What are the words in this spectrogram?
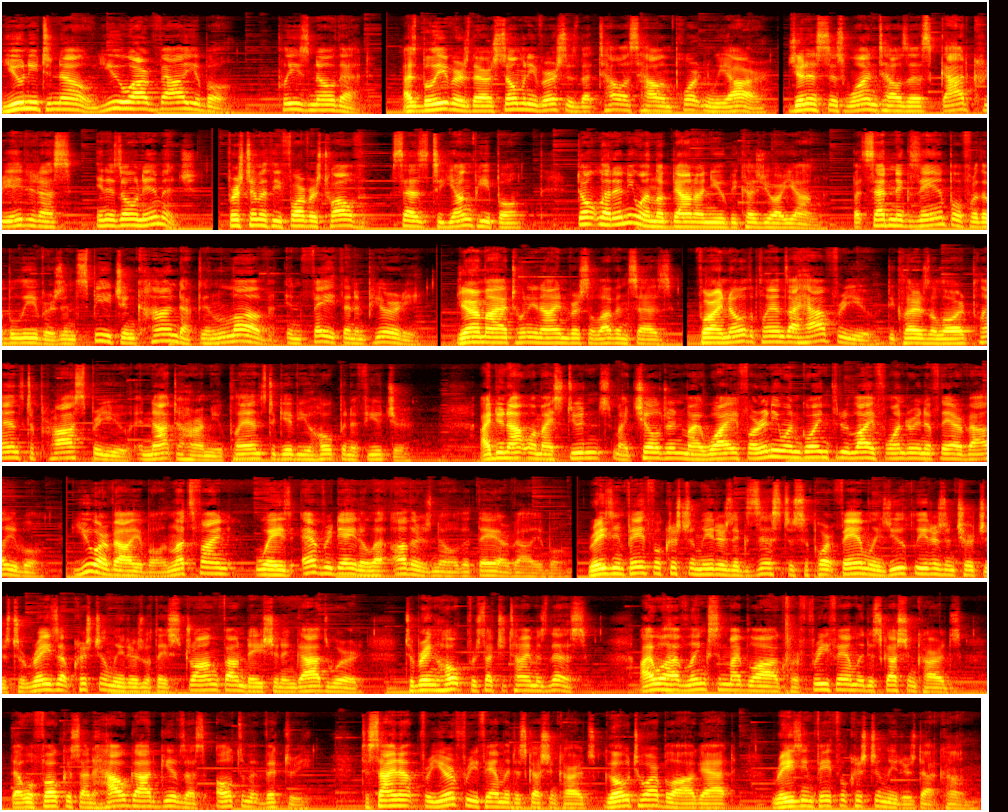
You need to know you are valuable. Please know that. As believers, there are so many verses that tell us how important we are. Genesis 1 tells us God created us in his own image. 1 Timothy 4, verse 12 says to young people, Don't let anyone look down on you because you are young, but set an example for the believers in speech, in conduct, in love, in faith, and in purity. Jeremiah 29, verse 11 says, for I know the plans I have for you, declares the Lord plans to prosper you and not to harm you, plans to give you hope in a future. I do not want my students, my children, my wife, or anyone going through life wondering if they are valuable. You are valuable, and let's find ways every day to let others know that they are valuable. Raising faithful Christian leaders exists to support families, youth leaders, and churches to raise up Christian leaders with a strong foundation in God's Word to bring hope for such a time as this. I will have links in my blog for free family discussion cards that will focus on how God gives us ultimate victory. To sign up for your free family discussion cards, go to our blog at raisingfaithfulchristianleaders.com.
